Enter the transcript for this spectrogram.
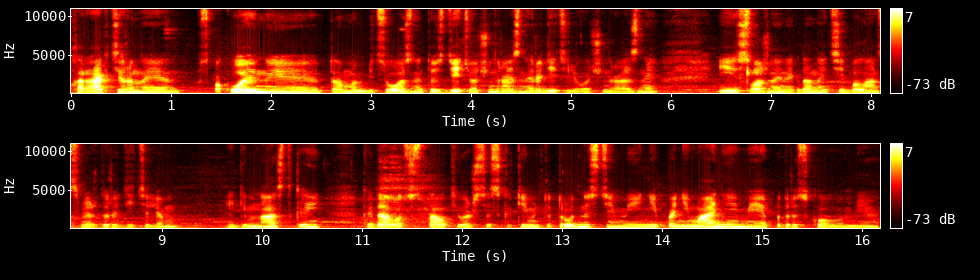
характерные, спокойные, там, амбициозные. То есть дети очень разные, родители очень разные. И сложно иногда найти баланс между родителем и гимнасткой – когда вот сталкиваешься с какими-то трудностями, непониманиями, подростковыми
